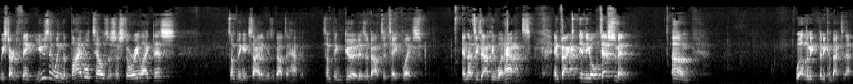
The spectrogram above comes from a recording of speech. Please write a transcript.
we start to think usually when the Bible tells us a story like this, something exciting is about to happen. Something good is about to take place. And that's exactly what happens. In fact, in the Old Testament, um, well, let me, let me come back to that.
